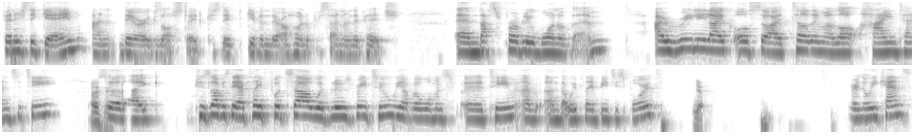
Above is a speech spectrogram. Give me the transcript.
finish the game and they are exhausted because they've given their 100% on the pitch. And that's probably one of them. I really like also I tell them a lot high intensity. Okay. So like because obviously I play futsal with Bloomsbury too. We have a women's uh, team uh, and that we play BT Sport. Yeah. during the weekends.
